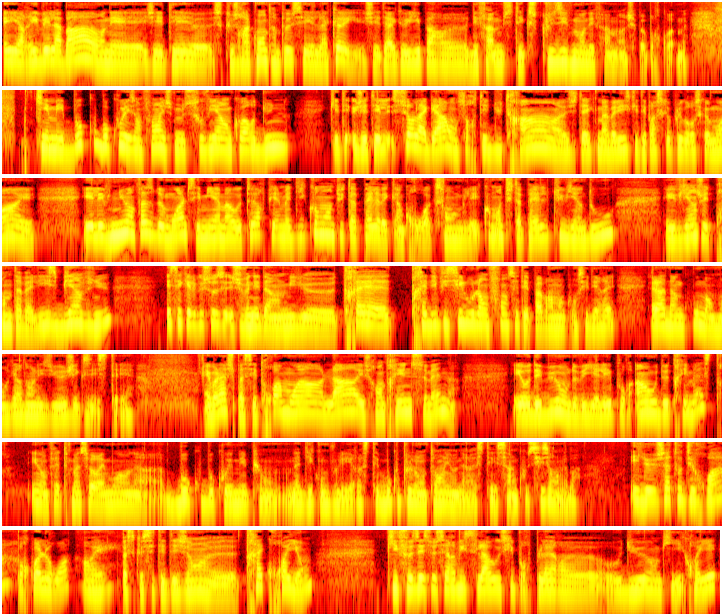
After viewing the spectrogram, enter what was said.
Et arrivé là-bas, on est, j'ai été, ce que je raconte un peu, c'est l'accueil. J'ai été accueillie par des femmes, c'était exclusivement des femmes, hein, je sais pas pourquoi, mais qui aimaient beaucoup, beaucoup les enfants. Et je me souviens encore d'une j'étais sur la gare, on sortait du train, euh, j'étais avec ma valise qui était presque plus grosse que moi, et, elle est venue en face de moi, elle s'est mise à ma hauteur, puis elle m'a dit comment tu t'appelles avec un gros accent anglais, comment tu t'appelles, tu viens d'où, et viens, je vais te prendre ta valise, bienvenue. Et c'est quelque chose, je venais d'un milieu très très difficile où l'enfance n'était pas vraiment considéré. Et là, d'un coup, bah, en me regardant les yeux, j'existe. Et, et voilà, je passais trois mois là et je rentrais une semaine. Et au début, on devait y aller pour un ou deux trimestres. Et en fait, ma sœur et moi, on a beaucoup, beaucoup aimé. Puis on, on a dit qu'on voulait y rester beaucoup plus longtemps et on est resté cinq ou six ans là-bas. Et le château du roi? Pourquoi le roi? Oui. Parce que c'était des gens euh, très croyants qui faisaient ce service-là aussi pour plaire euh, aux dieux en qui ils croyaient.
